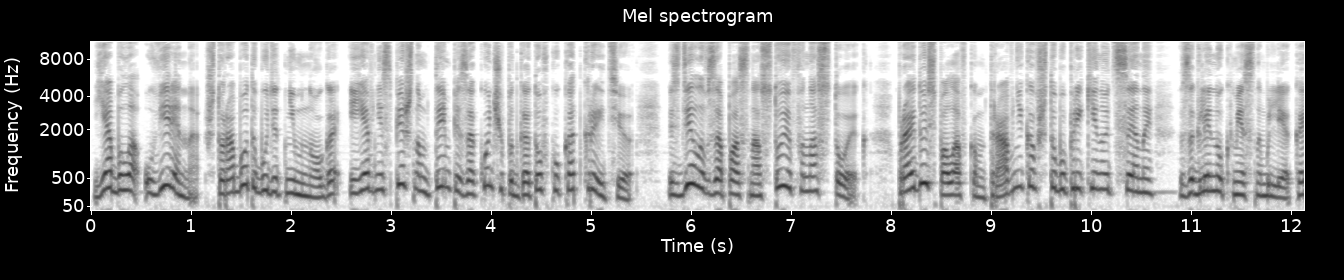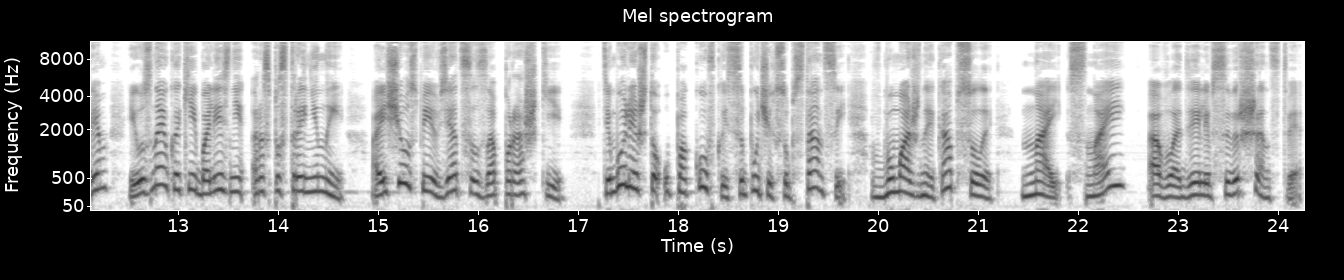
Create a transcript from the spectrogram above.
Я была уверена, что работы будет немного, и я в неспешном темпе закончу подготовку к открытию, сделав запас настоев и настоек, пройдусь по лавкам травников, чтобы прикинуть цены, загляну к местным лекарям и узнаю, какие болезни распространены, а еще успею взяться за порошки. Тем более, что упаковкой сыпучих субстанций в бумажные капсулы Най-Снай овладели в совершенстве.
